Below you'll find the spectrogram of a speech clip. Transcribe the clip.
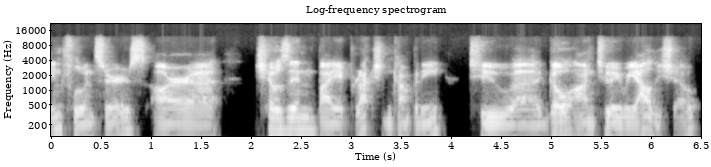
influencers are uh, chosen by a production company to uh, go onto a reality show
